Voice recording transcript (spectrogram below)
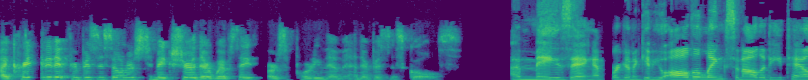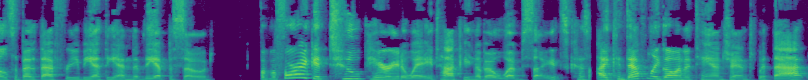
I created it for business owners to make sure their websites are supporting them and their business goals. Amazing. And we're going to give you all the links and all the details about that freebie at the end of the episode. But before I get too carried away talking about websites, because I can definitely go on a tangent with that.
